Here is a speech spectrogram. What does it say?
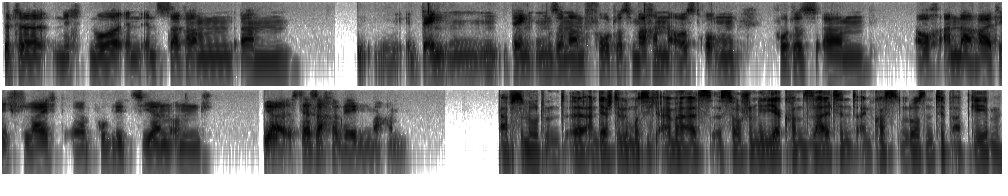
bitte nicht nur in Instagram ähm, denken, denken, sondern Fotos machen, ausdrucken, Fotos ähm, auch anderweitig vielleicht äh, publizieren und ja, es der Sache wegen machen. Absolut. Und äh, an der Stelle muss ich einmal als Social Media Consultant einen kostenlosen Tipp abgeben.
